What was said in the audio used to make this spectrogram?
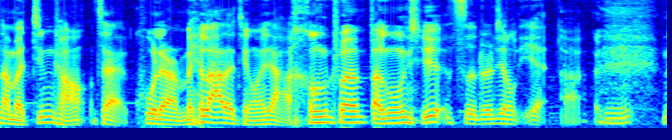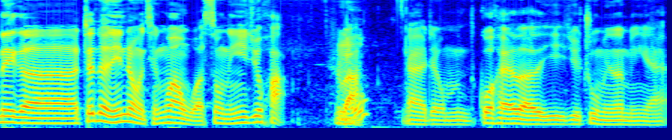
那么经常在裤链没拉的情况下横穿办公区，辞职敬礼啊！那个针对您这种情况，我送您一句话，是吧？哎，这我们郭黑子一句著名的名言，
